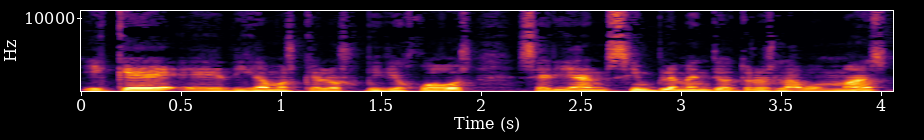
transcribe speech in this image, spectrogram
y que eh, digamos que los videojuegos serían simplemente otro eslabón más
